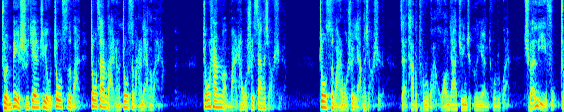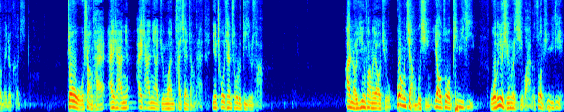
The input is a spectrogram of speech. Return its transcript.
准备时间只有周四晚、周三晚上、周四晚上两个晚上。周三晚晚上我睡三个小时。周四晚上我睡两个小时，在他的图书馆——皇家军事科学院图书馆，全力以赴准备这课题。周五上台，爱沙尼爱沙尼亚军官他先上台，因为抽签抽的第一个是他。按照英方的要求，光讲不行，要做 PPT。我们就形成习惯了，做 PPT。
